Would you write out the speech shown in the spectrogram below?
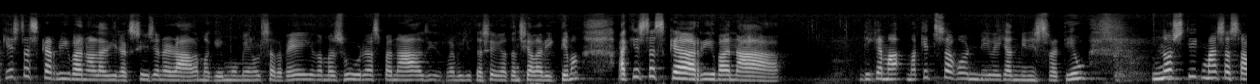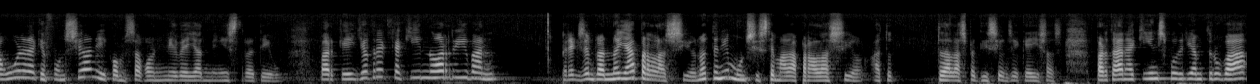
aquestes que arriben a la Direcció General, en aquell moment el Servei de Mesures Penals i Rehabilitació i Atenció a la Víctima, aquestes que arriben a, diguem, a aquest segon nivell administratiu, no estic massa segura de que funcioni com segon nivell administratiu, perquè jo crec que aquí no arriben, per exemple, no hi ha prelació, no tenim un sistema de prelació a tot, totes les peticions i queixes. Per tant, aquí ens podríem trobar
